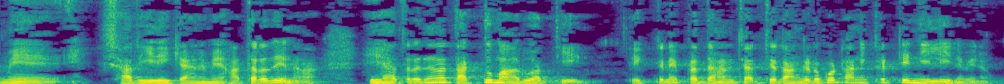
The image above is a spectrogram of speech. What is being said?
මේ ශරීරය කියන්නේ මේ හතර දෙනා, ඒ හතර දෙනා තට්ටු මාරුවක් තියෙනවා. එක්කනේ ප්‍රධාන චර්ය රංගනකොට අනිකට නිලීන වෙනවා.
